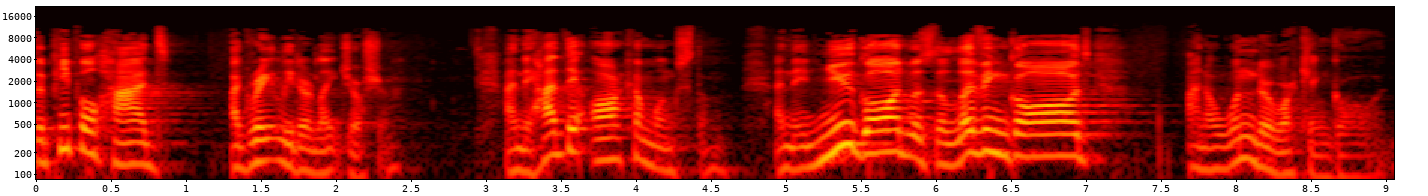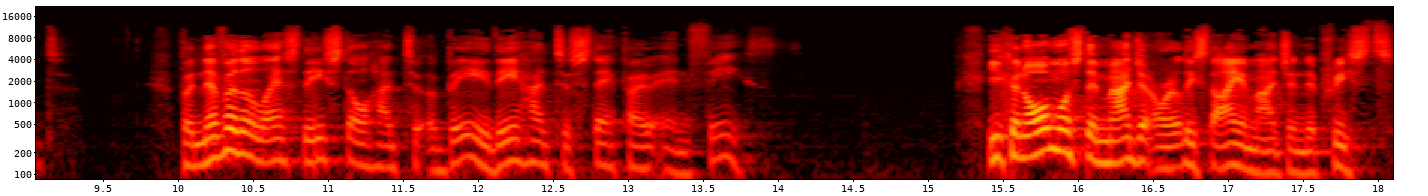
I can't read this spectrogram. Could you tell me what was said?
the people had a great leader like Joshua, and they had the ark amongst them, and they knew God was the living God and a wonder working God. But nevertheless, they still had to obey, they had to step out in faith. You can almost imagine, or at least I imagine, the priests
